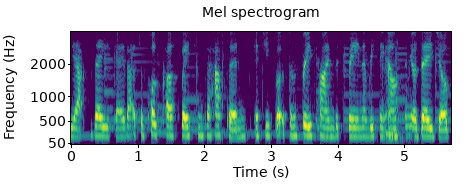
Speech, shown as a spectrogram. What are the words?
Yeah, there you go. That's a podcast waiting to happen if you've got some free time between everything else in your day job.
